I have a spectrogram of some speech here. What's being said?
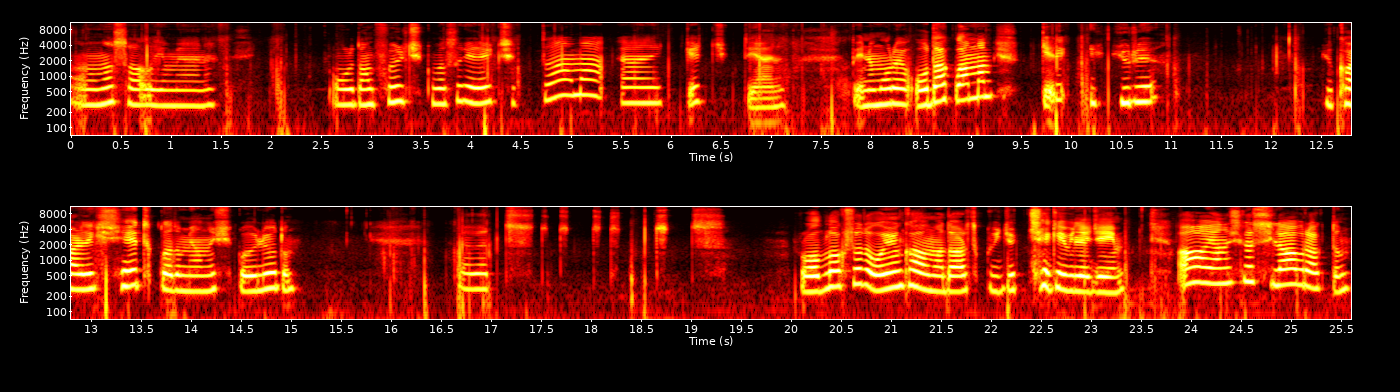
Onu nasıl alayım yani? Oradan full çıkması gerek çıktı ama yani geç çıktı yani. Benim oraya odaklanmam gerek yürü. Yukarıdaki şeye tıkladım yanlışlıkla ölüyordum. Evet. Roblox'ta da oyun kalmadı artık video çekebileceğim. Aa yanlışlıkla silah bıraktım.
